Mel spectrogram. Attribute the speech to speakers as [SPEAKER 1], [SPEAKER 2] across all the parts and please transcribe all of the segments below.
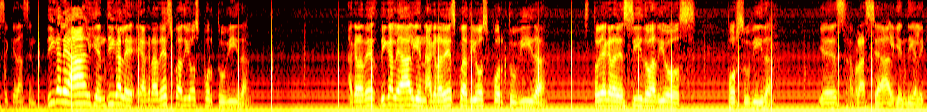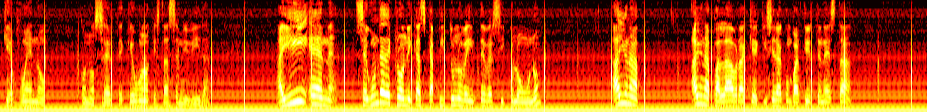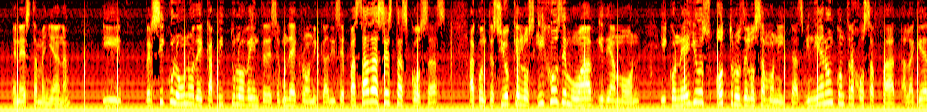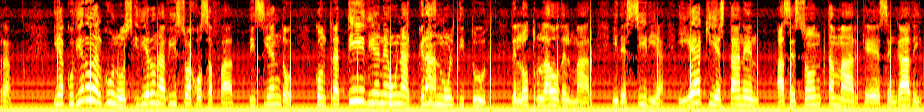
[SPEAKER 1] se quedan sentados. Dígale a alguien, dígale, agradezco a Dios por tu vida. dígale a alguien, agradezco a Dios por tu vida. Estoy agradecido a Dios por su vida. Y es, abrace a alguien, dígale, qué bueno conocerte, qué bueno que estás en mi vida. Ahí en Segunda de Crónicas, capítulo 20, versículo 1, hay una, hay una palabra que quisiera compartirte en esta, en esta mañana. Y versículo 1 de capítulo 20 de Segunda Crónica dice, pasadas estas cosas, aconteció que los hijos de Moab y de Amón, y con ellos otros de los amonitas, vinieron contra Josafat a la guerra. Y acudieron algunos y dieron aviso a Josafat, diciendo, contra ti viene una gran multitud del otro lado del mar y de Siria, y he aquí están en Asesón Tamar, que es en Gadi.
